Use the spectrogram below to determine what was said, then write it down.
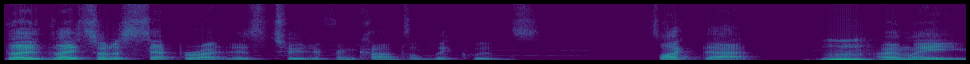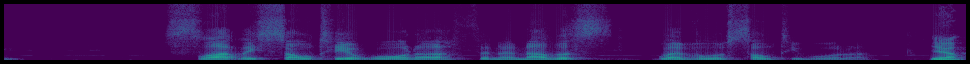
They, they sort of separate. There's two different kinds of liquids. It's like that. Mm. Only slightly saltier water than another level of salty water. Yep.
